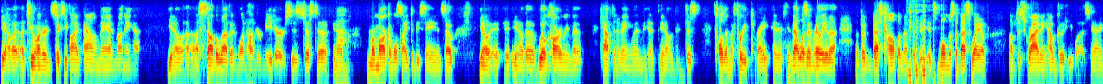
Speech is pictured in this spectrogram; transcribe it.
you know, a, a 265 pound man running a, you know, a, sub 11 100 meters is just a you know wow. Remarkable sight to be seen. And so, you know, it, you know, the Will Carling, the captain of England, you know, just called him a freak, right? And that wasn't really the the best compliment, but it's almost the best way of of describing how good he was, right?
